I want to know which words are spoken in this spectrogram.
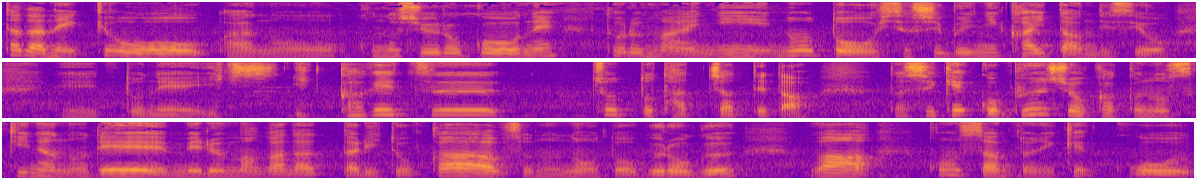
ただね今日あのこの収録をね録る前にノートを久しぶりに書いたんですよ。えー、っとね 1, 1ヶ月ちょっと経っちゃってた私結構文章書くの好きなのでメルマガだったりとかそのノートブログはコンスタントに結構、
